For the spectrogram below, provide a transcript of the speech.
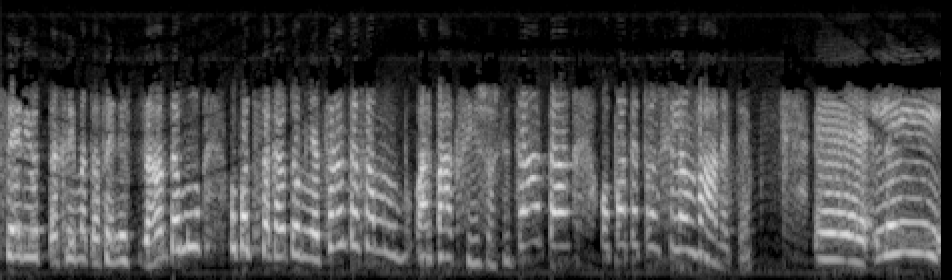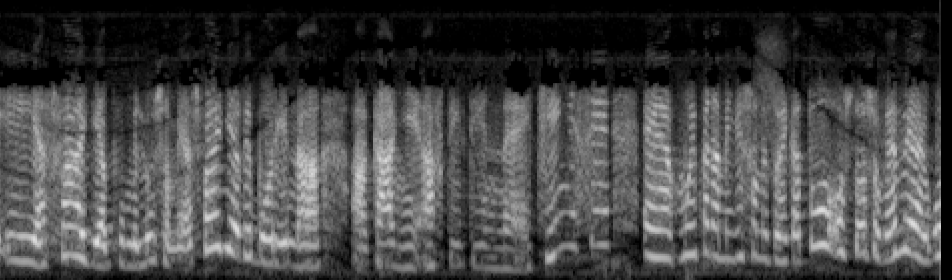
ξέρει ότι τα χρήματα θα είναι στη τσάντα μου, οπότε θα κρατώ μια τσάντα, θα μου αρπάξει ίσως τη τσάντα, οπότε τον συλλαμβάνεται. Ε, λέει η ασφάλεια που μιλούσαμε, η ασφάλεια δεν μπορεί να κάνει αυτή την ε, κίνηση. Ε, μου είπε να μιλήσω με το 100, ωστόσο βέβαια εγώ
